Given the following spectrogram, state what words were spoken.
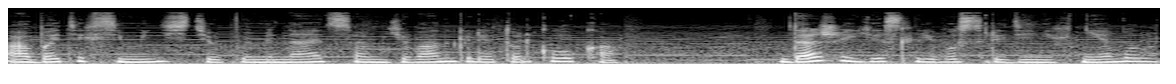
об этих 70 упоминает в своем Евангелии только Лука. Даже если его среди них не было,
